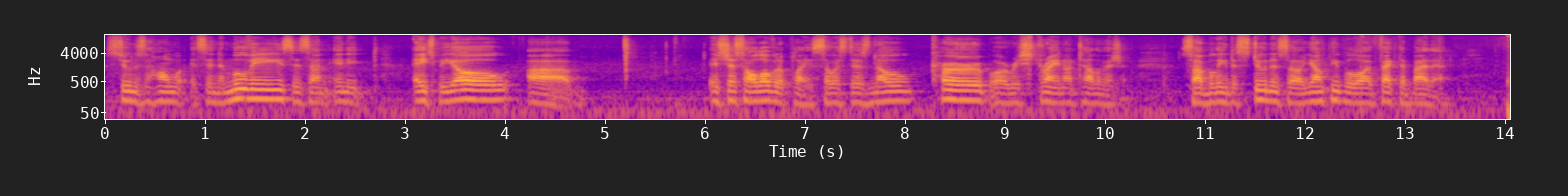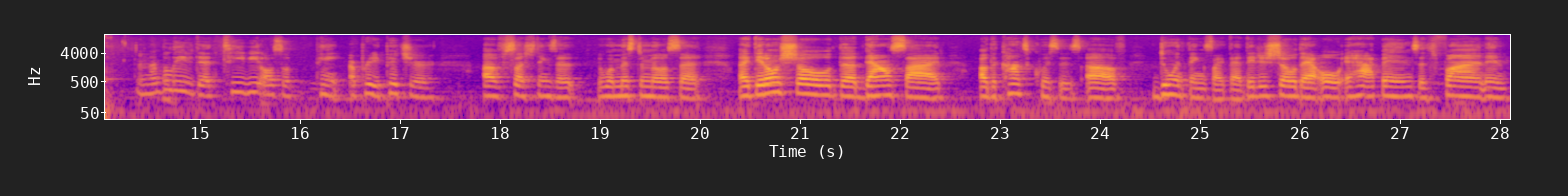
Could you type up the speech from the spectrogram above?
Students at home it's in the movies it's on any hbo uh, it's just all over the place. So it's there's no curb or restraint on television. So i believe the students or young people are affected by that. And i believe that tv also paint a pretty picture of such things that what mr miller said. Like they don't show the downside of the consequences of doing things like that. They just show that oh, it happens, it's fun, and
